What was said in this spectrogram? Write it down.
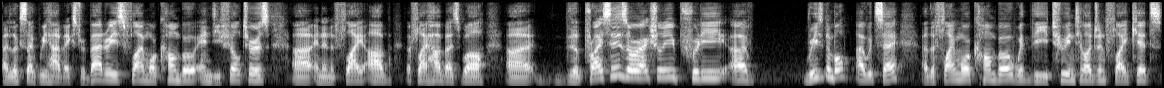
Uh, it looks like we have extra batteries, Fly More combo, ND filters, uh, and then a Fly Hub, a Fly Hub as well. the prices are actually pretty reasonable, I would say. Uh, the Flymore combo with the two intelligent fly kits,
